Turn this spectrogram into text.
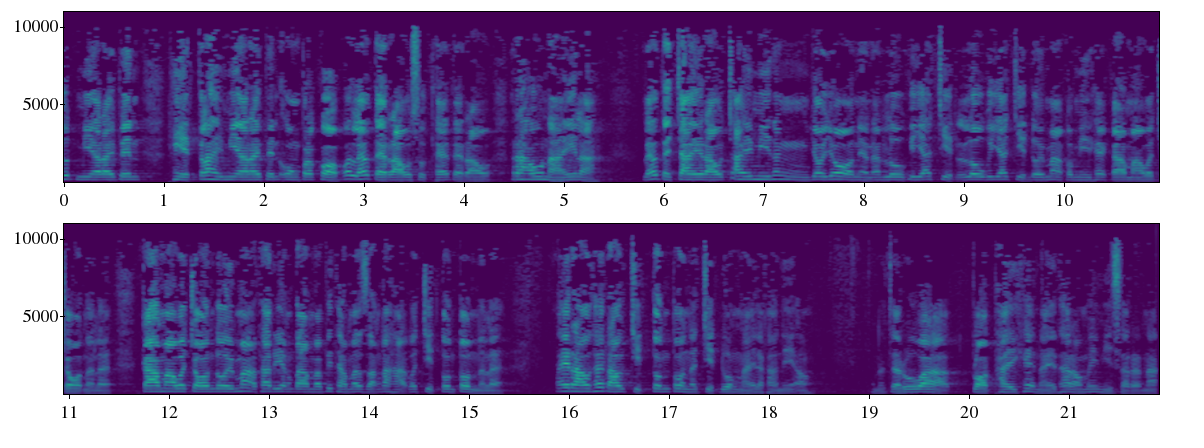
ยุทธมีอะไรเป็นเหตุใกล้มีอะไรเป็นองค์ประกอบ ก็แล้วแต่เราสุดแท้แต่เราเราไหนล่ะ แล้วแต่ใจเราใจมีทั้งย่อๆเนี่ยนะโลกิยะจิต โลกิยะจิตโดยมากก็มีแค่กามาวจรนั่นแหละกามาวจรโดยมากถ้าเรียงตามอภิธรรมสังหาก็จิตต้นๆนั่นแหละ ให้เราถ้าเราจิตต้นๆนะจิตดวงไหนล่ะคราวนี้เอาเราจะรู้ว่าปลอดภัยแค่ไหนถ้าเราไม่มีสารณะ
